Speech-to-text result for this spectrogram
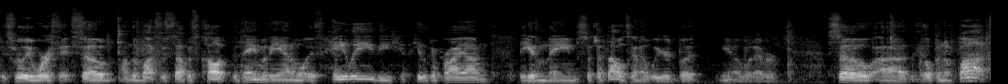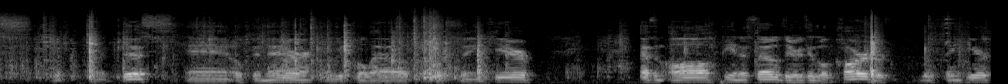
it's really worth it. So on the box stuff, it's called the name of the animal is Haley, the Helicoprion. They give them names, which I thought was kind of weird, but you know whatever. So uh, open the box like this, and open there, and you pull out this thing here as in all PNSO, there is a little card or little thing here.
